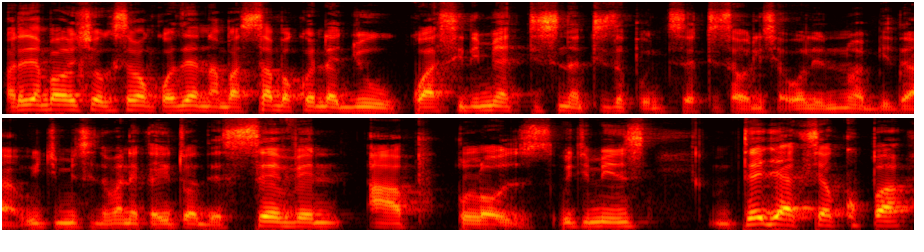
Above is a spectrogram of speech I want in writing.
wateja ambao walishawahi kusema kuanzia namba saba kwenda juu kwa asilimia 99.99 walisha walinunua bidhaa which means ndio maana ikaitwa the seven up clause which means mteja akishakupa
